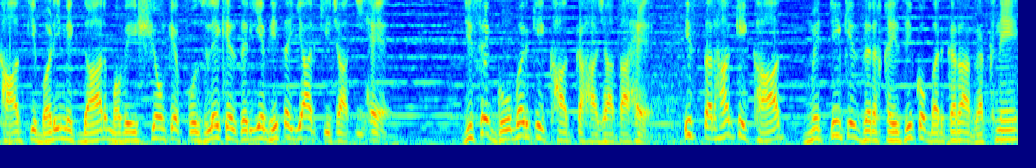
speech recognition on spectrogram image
खाद की बड़ी मकदार मवेशियों के फजले के ज़रिए भी तैयार की जाती है, जिसे गोबर की खाद कहा जाता है। इस तरह की खाद मिट्टी के जरखेजी को बरकरार रखने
